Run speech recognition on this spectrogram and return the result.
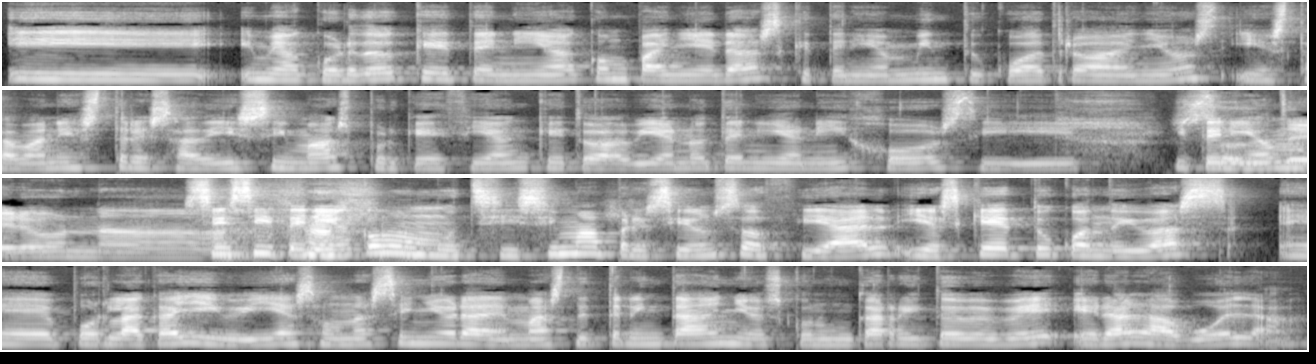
Y, y me acuerdo que tenía compañeras que tenían 24 años y estaban estresadísimas porque decían que todavía no tenían hijos y, y tenían... Solterona. Sí, sí, tenían como muchísima presión social y es que tú cuando ibas eh, por la calle y veías a una señora de más de 30 años con un carrito de bebé, era la abuela.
